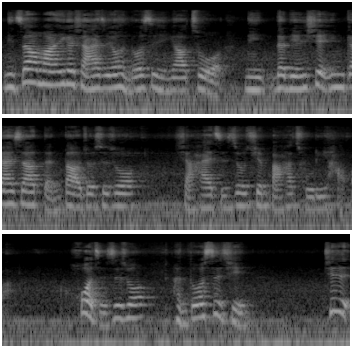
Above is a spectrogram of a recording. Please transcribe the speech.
你知道吗？一个小孩子有很多事情要做，你的连线应该是要等到，就是说小孩子就先把他处理好吧，或者是说很多事情，其实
